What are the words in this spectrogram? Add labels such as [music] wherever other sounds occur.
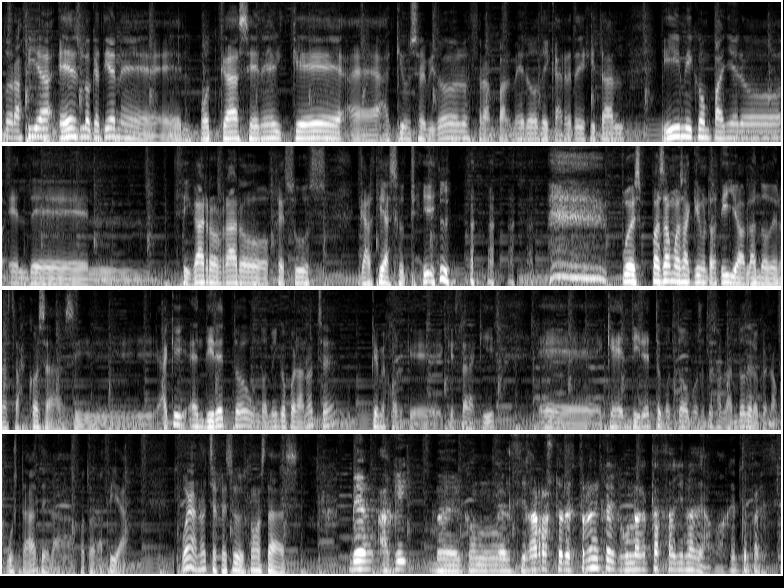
Fotografía es lo que tiene, el podcast en el que eh, aquí un servidor, Fran Palmero de Carrete Digital y mi compañero, el del cigarro raro Jesús García Sutil, [laughs] pues pasamos aquí un ratillo hablando de nuestras cosas y aquí en directo, un domingo por la noche, qué mejor que, estar aquí, eh, que en directo con todos vosotros hablando de lo que nos gusta, de la fotografía. Buenas noches Jesús, ¿cómo estás? Bien, aquí eh, con el cigarro electrónico y con una taza llena de agua. ¿Qué te parece?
